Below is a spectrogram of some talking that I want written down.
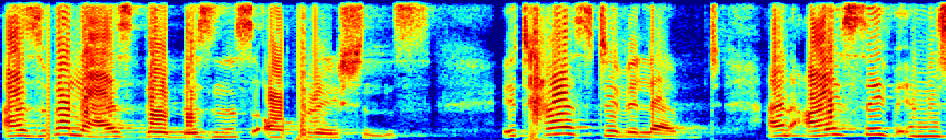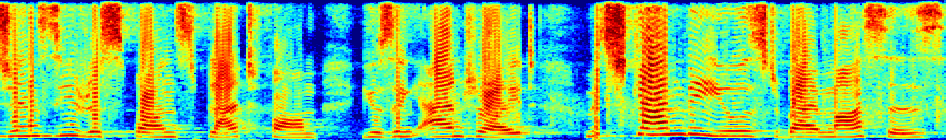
as well as their business operations. It has developed an iSafe emergency response platform using Android, which can be used by masses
